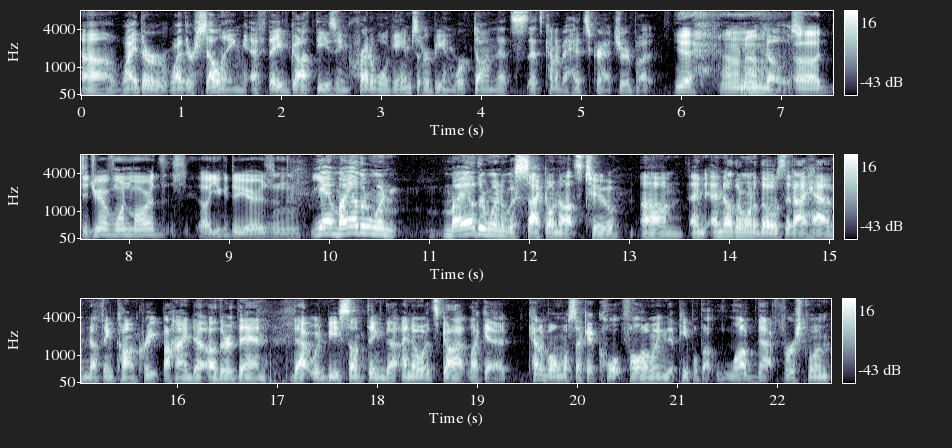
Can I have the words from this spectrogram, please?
uh, why they're why they're selling if they've got these incredible games that are being worked on. That's that's kind of a head scratcher, but yeah, I don't know. Who knows? Uh, did you have one more? Oh, you could do yours and then... yeah, my other one. My other one was Psychonauts 2, um, and another one of those that I have nothing concrete behind it other than that would be something that I know it's got like a kind of almost like a cult following that people that loved that first one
